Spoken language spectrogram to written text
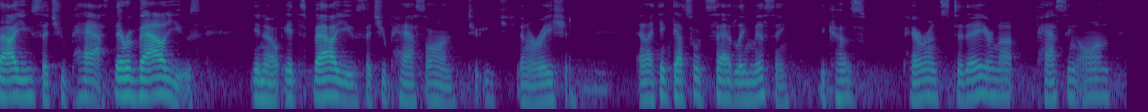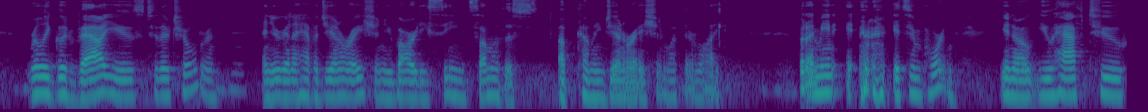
values that you pass. They're values. You know, it's values that you pass on to each generation. And I think that's what's sadly missing because parents today are not passing on really good values to their children. And you're going to have a generation, you've already seen some of this upcoming generation, what they're like. But I mean, it's important. You know, you have to,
